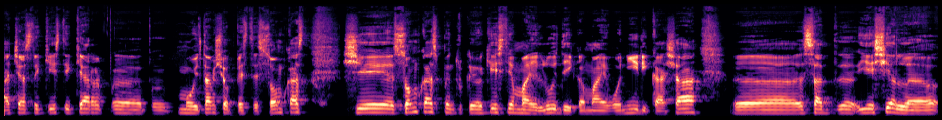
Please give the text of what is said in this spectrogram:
această chestie chiar uh, mă uitam și eu peste Somcast și Somcast pentru că e o chestie mai ludică, mai onirică așa, uh, e și el uh,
